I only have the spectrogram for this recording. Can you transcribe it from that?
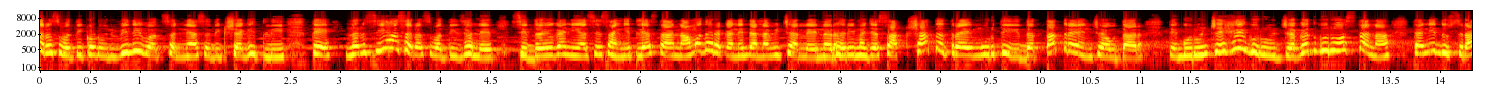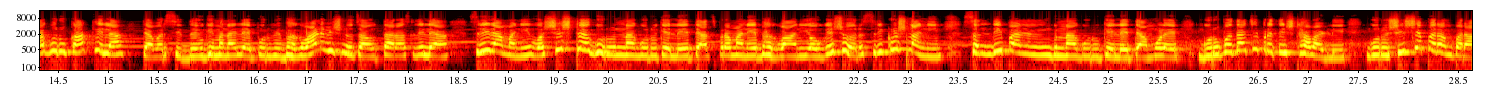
सरस्वतीकडून विधिवत संन्यास दीक्षा घेतली. ते नरसिंह सरस्वती झाले. सिद्धयोगांनी असे सांगितले असता नामधारकाने त्यांना विचारले नरहरी म्हणजे साक्षात त्रय मूर्ती दत्तात्रयांचे अवतार. ते गुरूंचे हे गुरु जगद्गुरु असताना त्यांनी दुसरा गुरु का केला? त्यावर सिद्धयोगी म्हणाले पूर्वी भगवान विष्णूचा अवतार असलेल्या श्री श्रीरामानी वशिष्ठ गुरूंना गुरु केले. त्याचप्रमाणे भगवान योगेश्वर श्रीकृष्णांनी संदीपांना गुरु केले. त्यामुळे गुरुपदाची प्रतिष्ठा वाढली. गुरु शिष्य परंपरा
